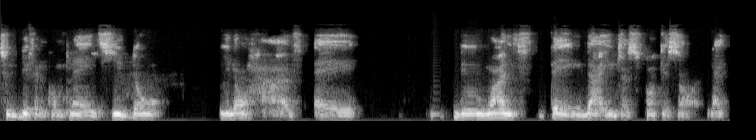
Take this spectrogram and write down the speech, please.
to different complaints. You don't you don't have a the one thing that you just focus on. Like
